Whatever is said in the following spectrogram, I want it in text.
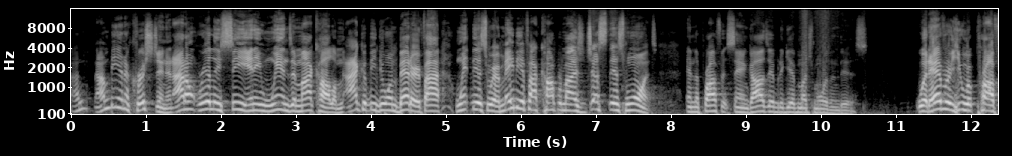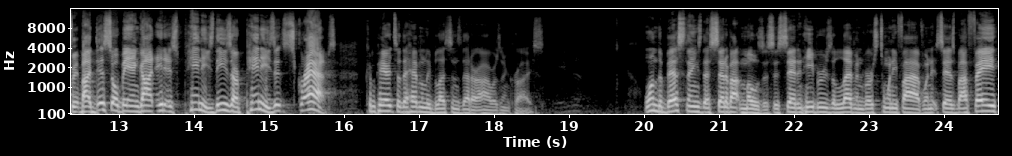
I'm, I'm being a Christian and I don't really see any wins in my column. I could be doing better if I went this way, maybe if I compromised just this once. And the prophet's saying, God's able to give much more than this. Whatever you would profit by disobeying God, it is pennies. These are pennies, it's scraps compared to the heavenly blessings that are ours in Christ. One of the best things that's said about Moses is said in Hebrews 11, verse 25, when it says, By faith,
